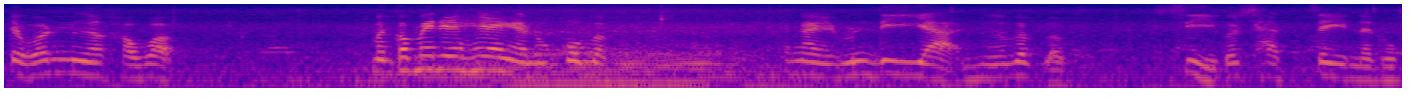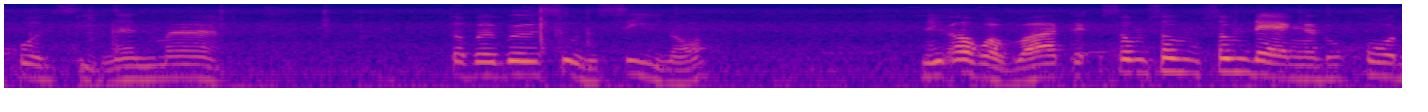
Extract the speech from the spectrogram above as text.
แต่ว่าเนื้อเขาอะมันก็ไม่ได้แห้งอะทุกคนแบบยังไงมันดีอะ เนื้อแบบแบบสีก็ชัดเจนนะทุกคนสีแน่นมาก ต่อไปเบอร์ศูนย์สี่เนาะ นี่ออกแบบว่าส้มส้มส้มแดงนะทุกคน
